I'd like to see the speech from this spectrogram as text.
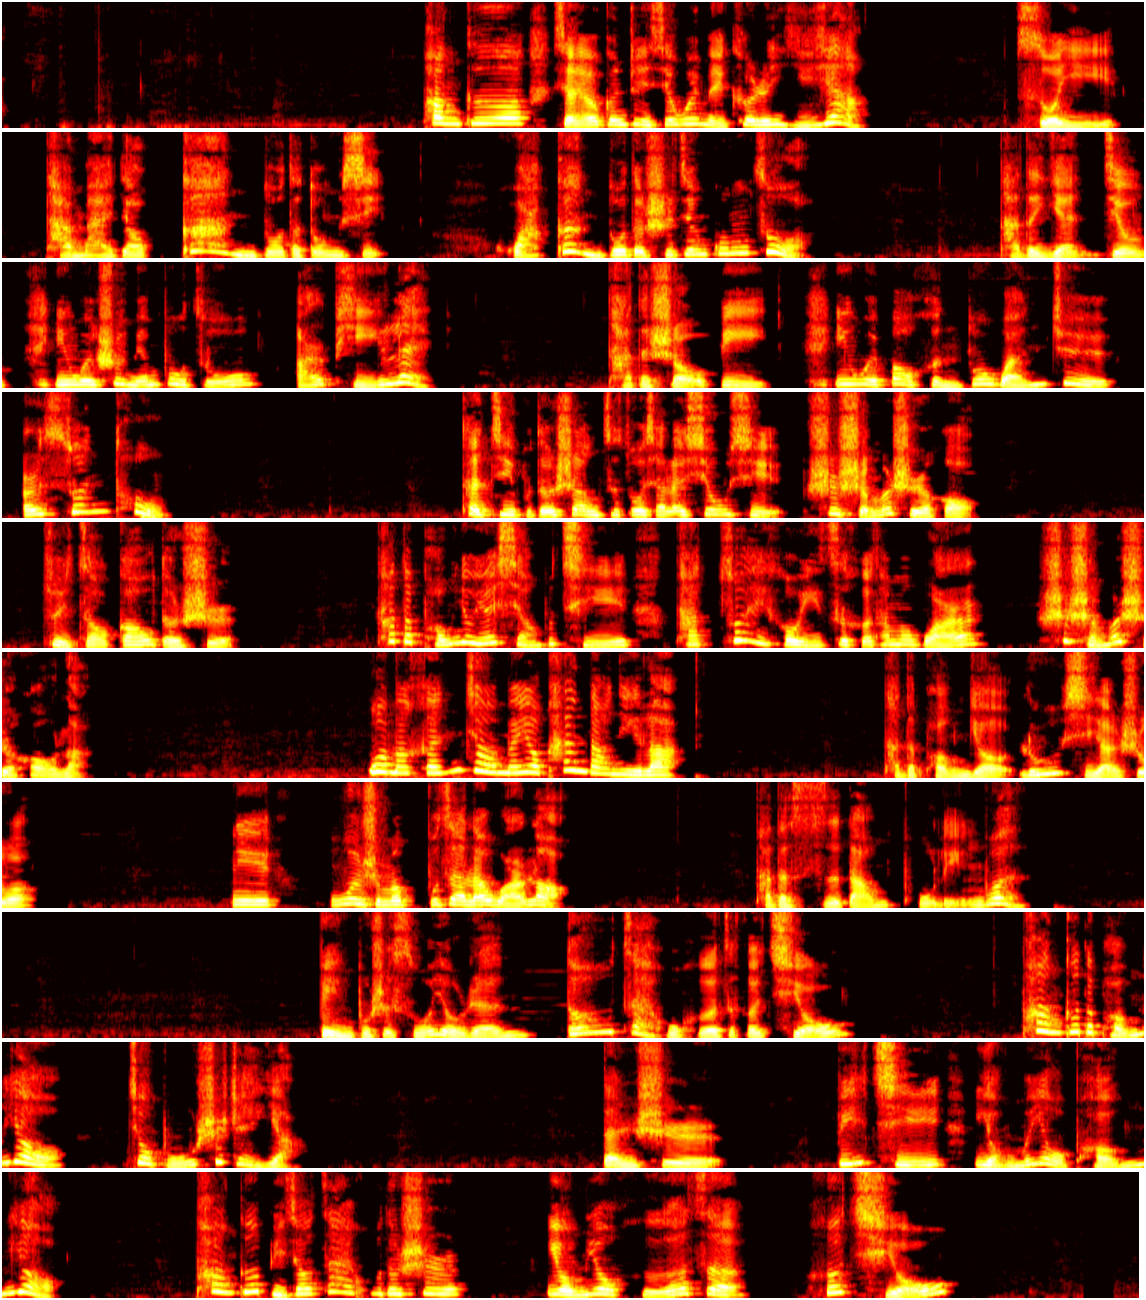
胖哥想要跟这些唯美客人一样，所以他卖掉更多的东西，花更多的时间工作。他的眼睛因为睡眠不足而疲累，他的手臂因为抱很多玩具而酸痛。他记不得上次坐下来休息是什么时候。最糟糕的是，他的朋友也想不起他最后一次和他们玩是什么时候了。我们很久没有看到你了。他的朋友露西亚说：“你为什么不再来玩了？”他的死党普林问。并不是所有人都在乎盒子和球。胖哥的朋友就不是这样。但是，比起有没有朋友，胖哥比较在乎的是有没有盒子和球。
